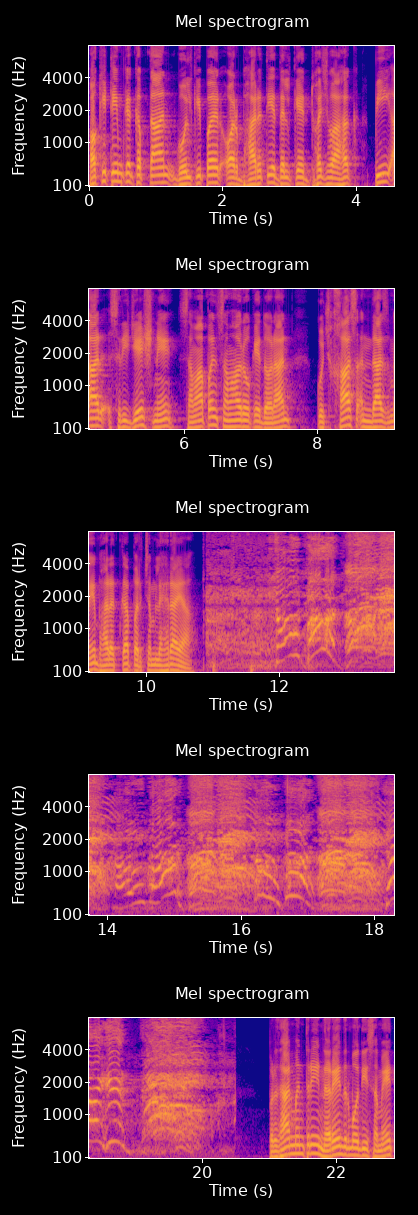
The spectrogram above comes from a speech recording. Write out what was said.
हॉकी टीम के कप्तान, गोलकीपर और भारतीय दल के ध्वजवाहक पी आर श्रीजेश ने समापन समारोह के दौरान कुछ खास अंदाज में भारत का परचम लहराया। प्रधानमंत्री नरेंद्र मोदी समेत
